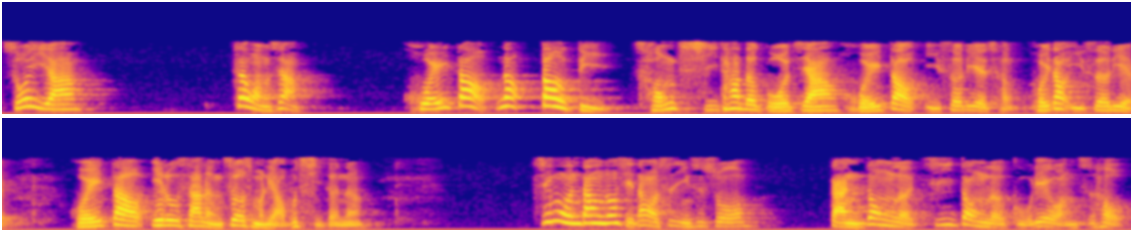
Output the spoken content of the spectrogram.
所以啊，再往下。回到那到底从其他的国家回到以色列城，回到以色列，回到耶路撒冷，这有什么了不起的呢？经文当中写到的事情是说，感动了、激动了古列王之后，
